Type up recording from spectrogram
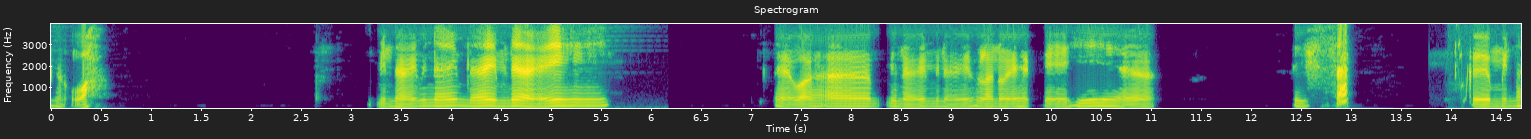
ไหนวะมีไหนมีไหนมีไหนมีไหนไหนวะมีไหนมีไหนพลานอยแอกเนี่ยเฮียไอ้สัตว์เกมมีไหน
